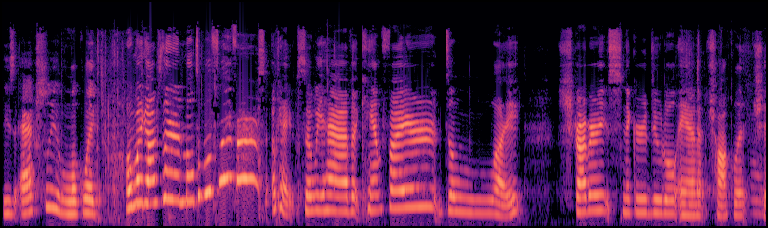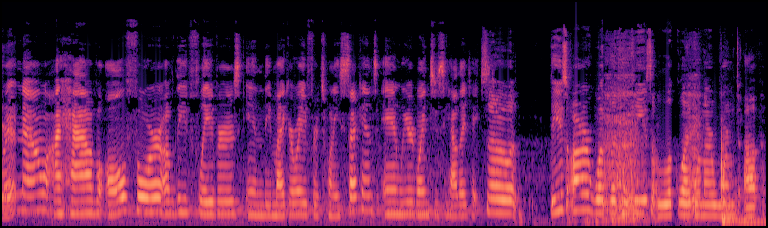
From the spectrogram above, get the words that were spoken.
These actually look like... Oh my gosh, they're in multiple flavors! Okay, so we have Campfire Delight strawberry snickerdoodle and chocolate chip. Right now I have all four of the flavors in the microwave for 20 seconds and we are going to see how they taste. So these are what the cookies look like when they're warmed up.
